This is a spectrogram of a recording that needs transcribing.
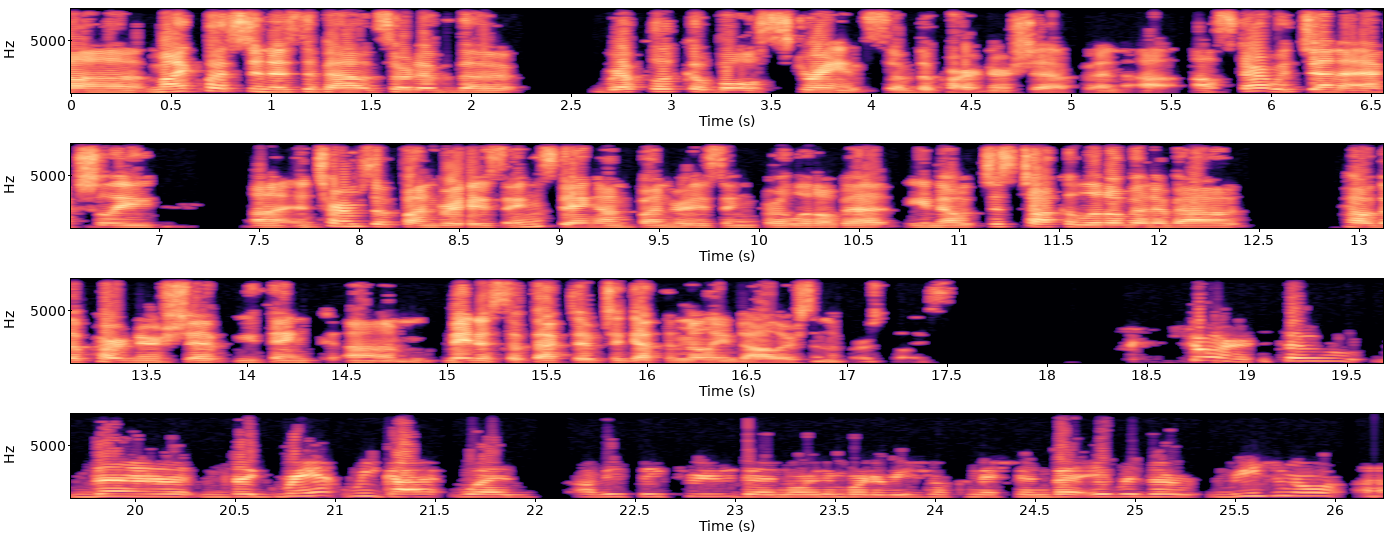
Uh, my question is about sort of the replicable strengths of the partnership. And uh, I'll start with Jenna actually. Uh, in terms of fundraising, staying on fundraising for a little bit, you know, just talk a little bit about how the partnership you think um, made us effective to get the million dollars in the first place. Sure. So the the grant we got was obviously through the Northern Border Regional Commission, but it was a regional uh,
